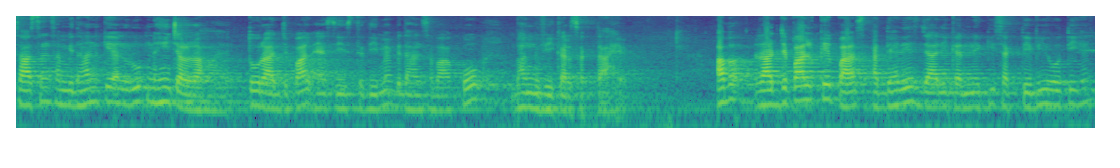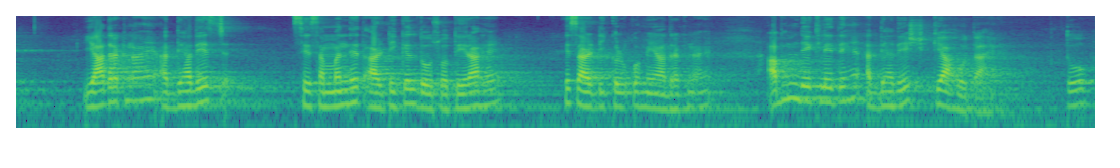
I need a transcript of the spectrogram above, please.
शासन संविधान के अनुरूप नहीं चल रहा है तो राज्यपाल ऐसी स्थिति में विधानसभा को भंग भी कर सकता है। अब राज्यपाल के पास अध्यादेश जारी करने की शक्ति भी होती है। याद रखना है, अध्यादेश से संबंधित आर्टिकल 213 है। इस आर्टिकल को हमें याद रखना है। अब हम देख लेते हैं अध्यादेश क्या होता है। तो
